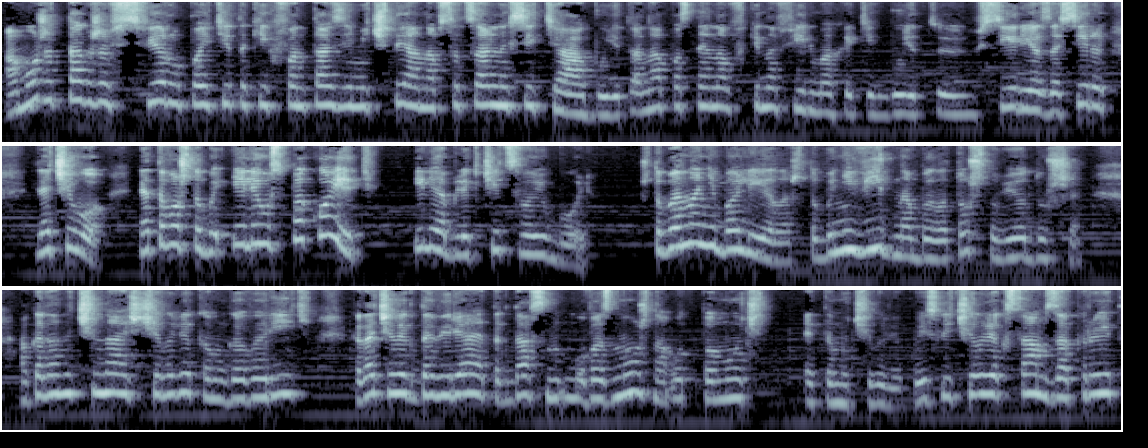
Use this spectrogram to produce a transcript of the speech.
А может также в сферу пойти таких фантазий, мечты, она в социальных сетях будет, она постоянно в кинофильмах этих будет, э, серия за серией. Для чего? Для того, чтобы или успокоить, или облегчить свою боль чтобы оно не болело, чтобы не видно было то, что в ее душе. А когда начинаешь с человеком говорить, когда человек доверяет, тогда возможно вот помочь этому человеку. Если человек сам закрыт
